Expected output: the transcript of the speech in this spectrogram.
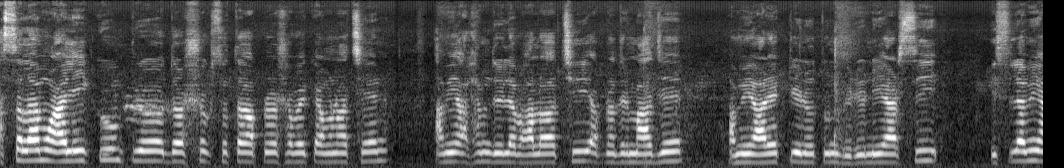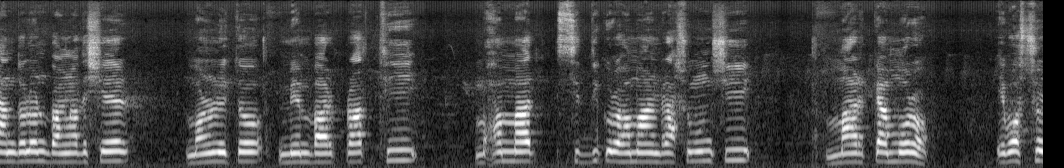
আসসালামু আলাইকুম, প্রিয় দর্শক শ্রোতা, আপনারা সবাই কেমন আছেন? আমি আলহামদুলিল্লাহ ভালো আছি আপনাদের মাঝে। আমি আরেকটি নতুন ভিডিও নিয়ে আসছি। ইসলামী আন্দোলন বাংলাদেশের মনোনীত মেম্বার প্রার্থী মোহাম্মদ সিদ্দিকুর রহমান রাসুমুন্সি, মার্কা মোরক এবছর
